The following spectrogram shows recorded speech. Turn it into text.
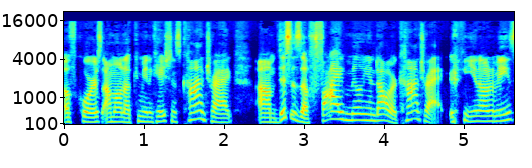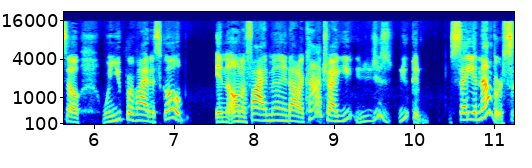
of course i'm on a communications contract um, this is a five million dollar contract you know what i mean so when you provide a scope in on a five million dollar contract, you you just you could say your numbers,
